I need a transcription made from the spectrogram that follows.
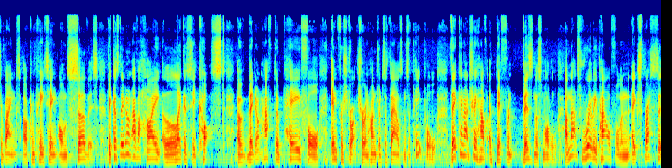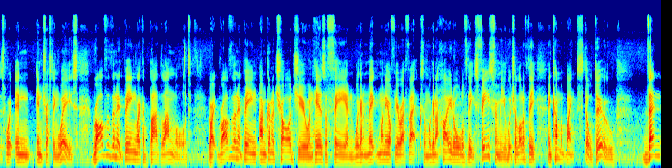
challenger banks are competing on service because they don't have a high legacy cost. Uh, they don't have to pay for infrastructure and hundreds of thousands of people. They can actually have a different business model, and that's really powerful and expresses it in interesting ways. Rather than it being like a bad landlord, right? Rather than it being, I'm going to charge you and here's a fee and we're going to make money off your FX and we're going to hide all of these fees from you, which a lot of the incumbent banks still do, then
